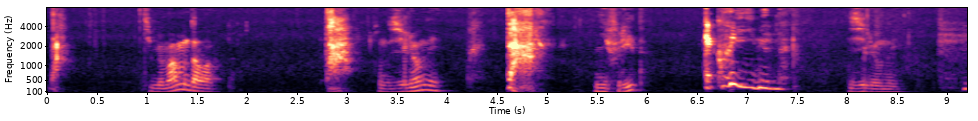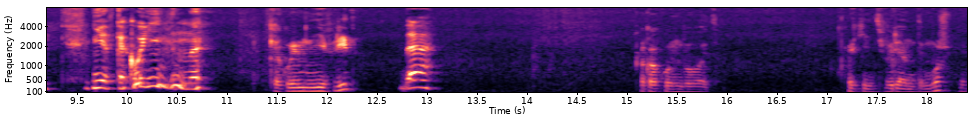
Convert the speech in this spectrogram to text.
Да. Тебе мама дала? Да. Он зеленый? Да. Нефрит? Какой именно? Зеленый. Нет, какой именно? Какой именно нефрит? Да. А какой он бывает? Какие-нибудь варианты можешь мне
